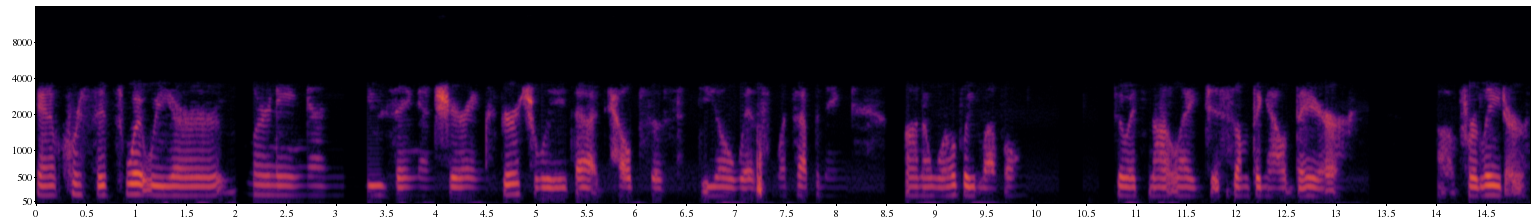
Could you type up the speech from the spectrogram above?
And of course, it's what we are learning and using and sharing spiritually that helps us deal with what's happening on a worldly level. So it's not like just something out there uh, for later.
